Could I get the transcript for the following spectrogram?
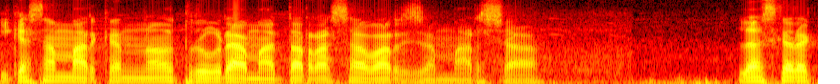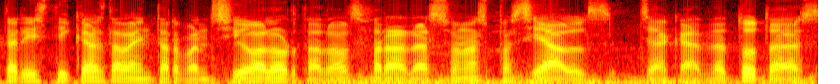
i que s'emmarquen en el programa Terrassa Barris en Marxa. Les característiques de la intervenció a l'Horta dels Frares són especials, ja que, de totes,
